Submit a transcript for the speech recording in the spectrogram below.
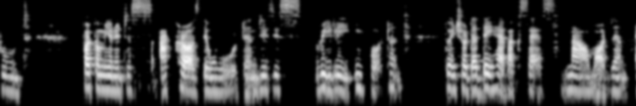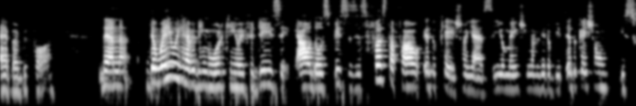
food for communities across the world, and this is really important to ensure that they have access now more than ever before. Then the way we have been working with these, all those pieces is first of all education. Yes, you mentioned a little bit. Education is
